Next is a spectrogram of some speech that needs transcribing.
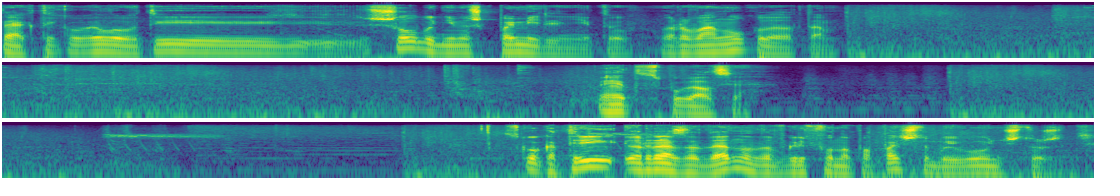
Так, ты тыквоголовый, ты шел бы немножко помедленнее, то рванул куда-то там. Этот испугался. Сколько? Три раза, да, надо в Грифона попасть, чтобы его уничтожить?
